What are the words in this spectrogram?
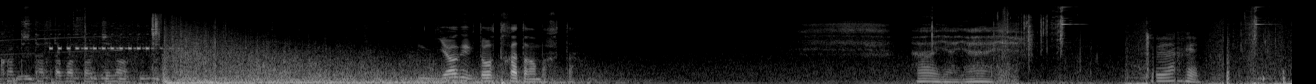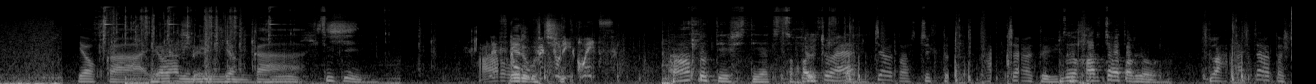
Контр талдаа бас орж байна. Йогийг дуутах гээд байгаа юм бах та. Ай яй яй. Тэ яах юм? Йока, йогийн йока. City. Хэрэг үч. Хаалуу дээр шүү дээ. Яаж ч хоёр талтай. айж жагаад орчилт. Харж байгаа тэр. Зөө харж байгаад орё. Зөө харж жагаад орч.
